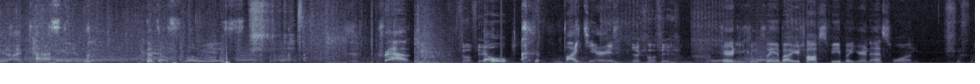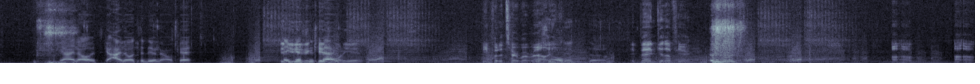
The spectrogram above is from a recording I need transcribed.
Dude, I passed him. That's how slow he is. Crap. Come up here. No! Bye, Jared. Yo, come up here. Jared, you complain about your top speed, but you're in S1. Yeah, I know. It's. I know what to do now. Okay. Did Hey, you even who's back? K20 it? He put a turbo He rally. didn't, though. Hey, Ben, get up here. Uh-oh. Uh-oh.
